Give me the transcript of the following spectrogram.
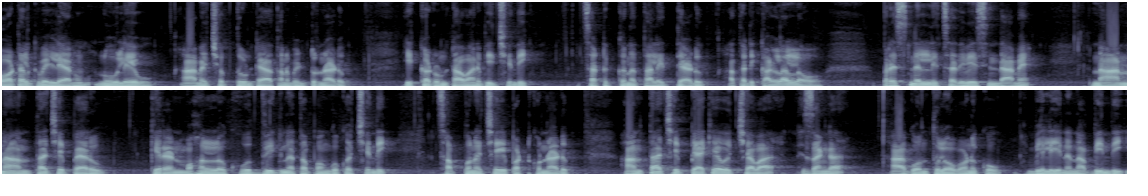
హోటల్కి వెళ్ళాను. నువ్వు లేవు ఆమె చెప్తుంటే అతను వింటున్నాడు. ఇక్కడుంటావు అనిపించింది. చటుక్కున తలెత్తాడు. అతడి కళ్ళల్లో ప్రశ్నల్ని చదివేసింది ఆమె. నాన్న అంతా చెప్పారు. కిరణ్ మొహంలోకి ఉద్విగ్నత పొంగుకొచ్చింది. చప్పున చేయి పట్టుకున్నాడు. అంతా చెప్పాకే వచ్చావా? నిజంగా? ఆ గొంతులో వణుకు. విలీన నవ్వింది.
